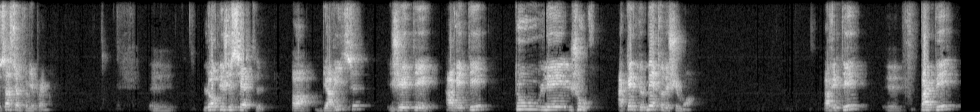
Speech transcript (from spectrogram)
ça, c'est un premier point. lors du G7 à Biarritz, j'ai été arrêté tous les jours, à quelques mètres de chez moi. Arrêté euh, palpé,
